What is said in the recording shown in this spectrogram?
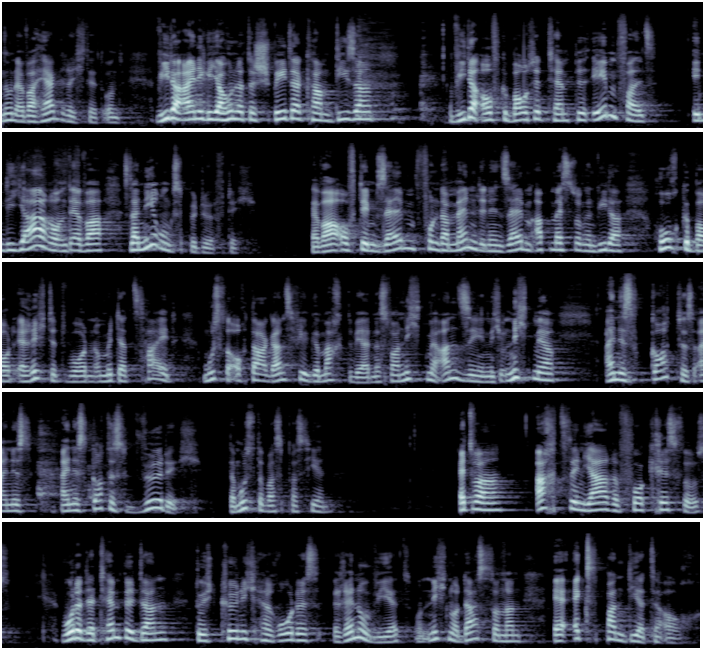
Nun, er war hergerichtet und wieder einige Jahrhunderte später kam dieser wieder aufgebaute Tempel ebenfalls in die Jahre und er war sanierungsbedürftig. Er war auf demselben Fundament, in denselben Abmessungen wieder hochgebaut, errichtet worden und mit der Zeit musste auch da ganz viel gemacht werden. Es war nicht mehr ansehnlich und nicht mehr eines Gottes, eines, eines Gottes würdig. Da musste was passieren. Etwa 18 Jahre vor Christus wurde der Tempel dann durch König Herodes renoviert und nicht nur das, sondern er expandierte auch.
